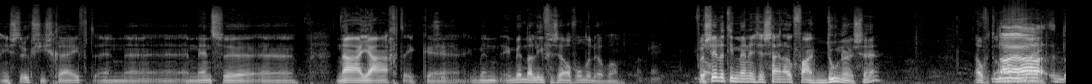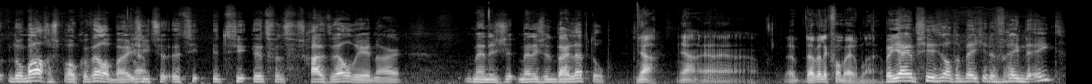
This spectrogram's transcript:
instructies geeft en, eh, en mensen eh, najaagt. Ik, eh, ik, ben, ik ben daar liever zelf onderdeel van. Facility managers zijn ook vaak doeners, hè? Over het Nou ja, algemeen. normaal gesproken wel, maar je Ja. ziet het, het, het verschuift wel weer naar manage, management bij laptop. Ja, ja, ja, ja. Daar, daar wil ik van wegblijven. Ben jij in precies altijd een beetje de vreemde eend?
